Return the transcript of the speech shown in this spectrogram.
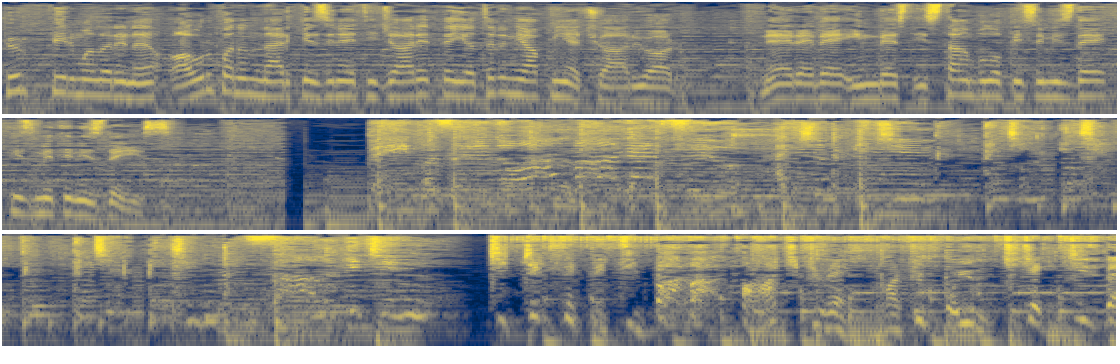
Türk firmalarını Avrupa'nın merkezine ticaret ve yatırım yapmaya çağırıyor. NRV Invest İstanbul ofisimizde hizmetinizdeyiz. Çiçek sepeti var var. Ağaç küre, parfüm oyun, çiçek çizme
